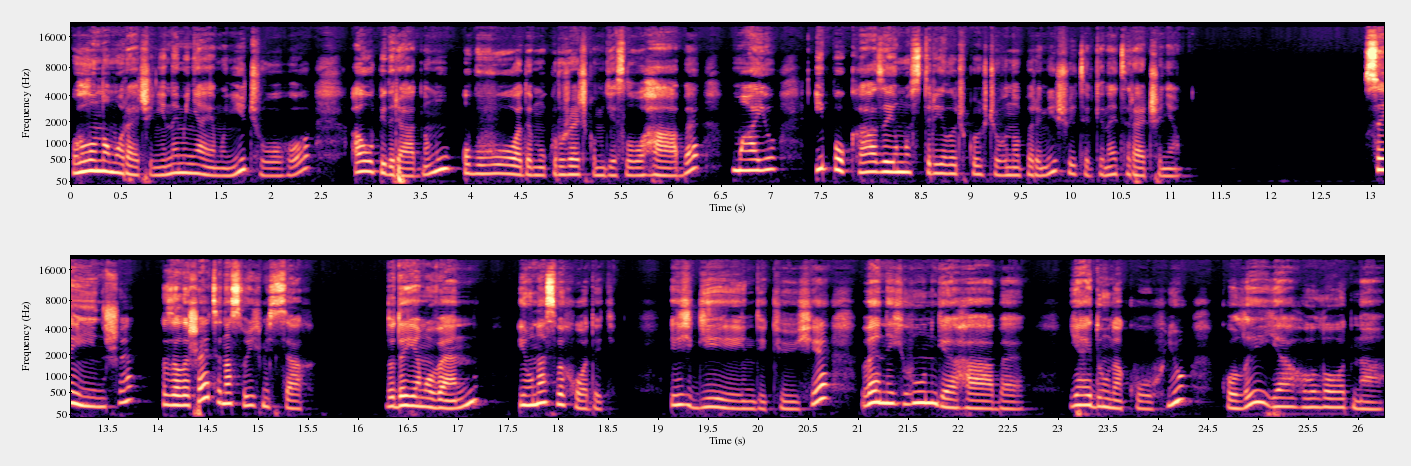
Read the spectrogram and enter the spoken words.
В головному реченні не міняємо нічого, а у підрядному обводимо кружечком дієслово habe, маю і показуємо стрілочкою, що воно переміщується в кінець речення. Все інше залишається на своїх місцях. Додаємо wenn, і у нас виходить Ich gehe in die Küche, wenn ich Hunger habe. Я йду на кухню, коли я голодна.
